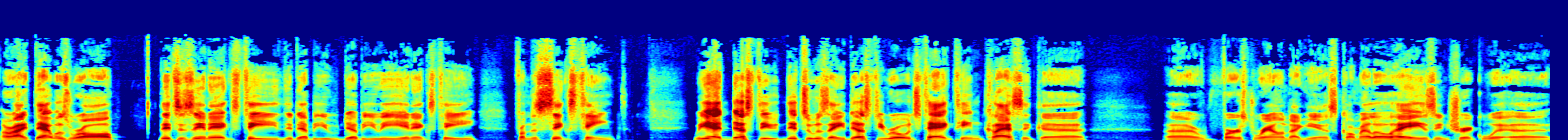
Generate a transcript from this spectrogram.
All right, that was Raw. This is NXT, the WWE NXT from the 16th. We had Dusty, this was a Dusty Rhodes Tag Team Classic uh, uh, first round, I guess. Carmelo Hayes and Trick, uh,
